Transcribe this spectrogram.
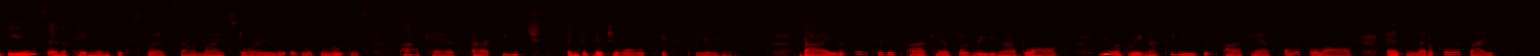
The views and opinions expressed on my story, Living with Lupus podcast, are each individual's experience. By listening to this podcast or reading our blogs, you agree not to use this podcast or blog as medical advice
